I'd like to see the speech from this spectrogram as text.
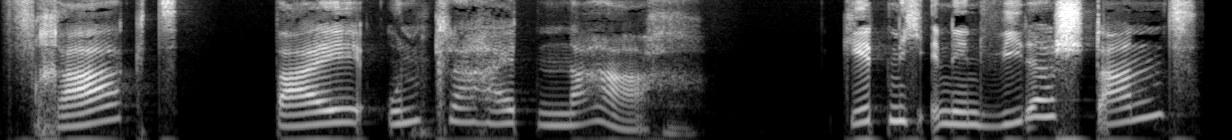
fragt bei Unklarheiten nach. Geht nicht in den Widerstand,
